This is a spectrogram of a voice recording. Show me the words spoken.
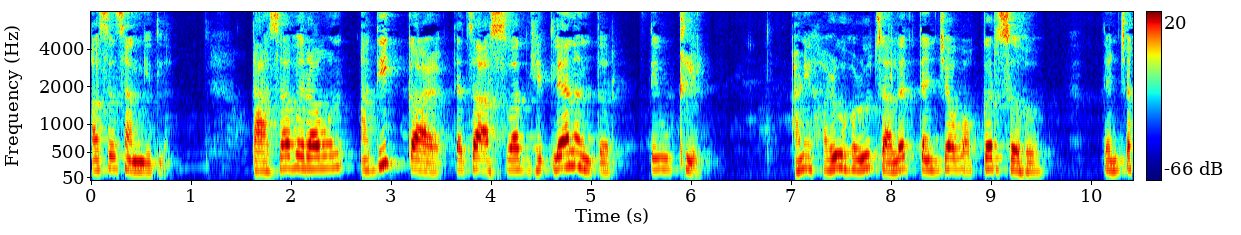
असं सांगितलं. तासाभराहून अधिक काळ त्याचा आस्वाद घेतल्यानंतर ते उठले आणि हळूहळू चालत त्यांच्या वॉकरसह त्यांच्या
